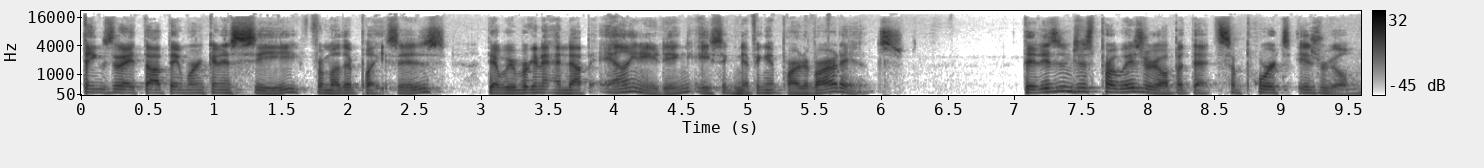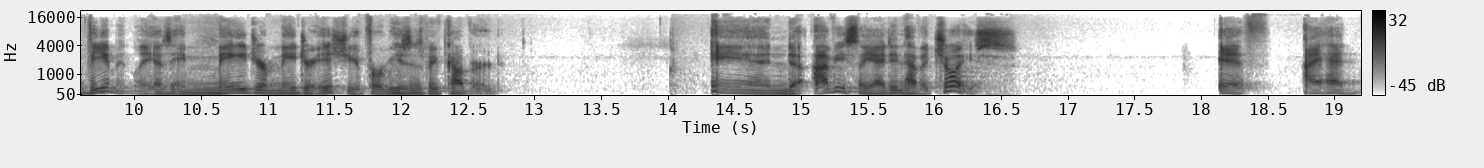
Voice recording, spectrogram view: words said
things that I thought they weren't going to see from other places, that we were going to end up alienating a significant part of our audience. That isn't just pro Israel, but that supports Israel vehemently as a major, major issue for reasons we've covered. And obviously, I didn't have a choice. If I had,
